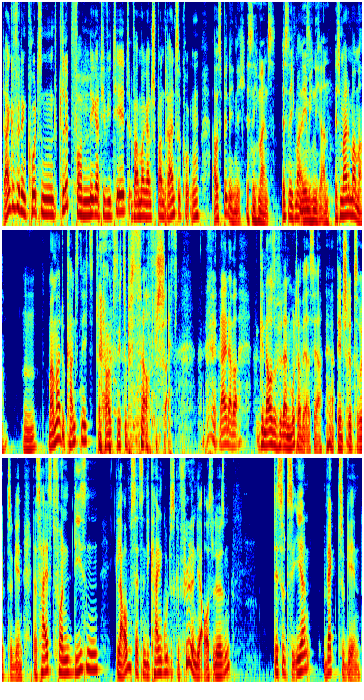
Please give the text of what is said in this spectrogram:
Danke für den kurzen Clip von Negativität. War mal ganz spannend reinzugucken, aber es bin ich nicht. Ist nicht meins. Ist nicht meins. Nehme ich nicht an. Ist meine Mama. Mhm. Mama, du kannst nichts, du taugst nichts, du bist ein Haufen Scheiß. Nein, aber genauso für deine Mutter wäre es ja, Ja. den Schritt zurückzugehen. Das heißt, von diesen Glaubenssätzen, die kein gutes Gefühl in dir auslösen, dissoziieren, wegzugehen.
